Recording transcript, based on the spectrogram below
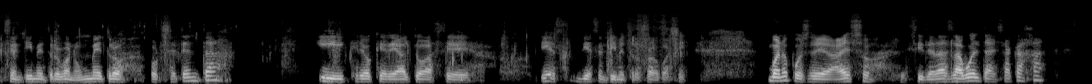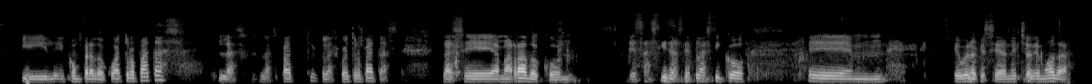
centímetros, bueno, un metro por 70 y creo que de alto hace 10, 10 centímetros o algo así. Bueno, pues eh, a eso, si le das la vuelta a esa caja y he comprado cuatro patas, las, las, las cuatro patas las he amarrado con esas tiras de plástico em, que bueno, que se han hecho de moda,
